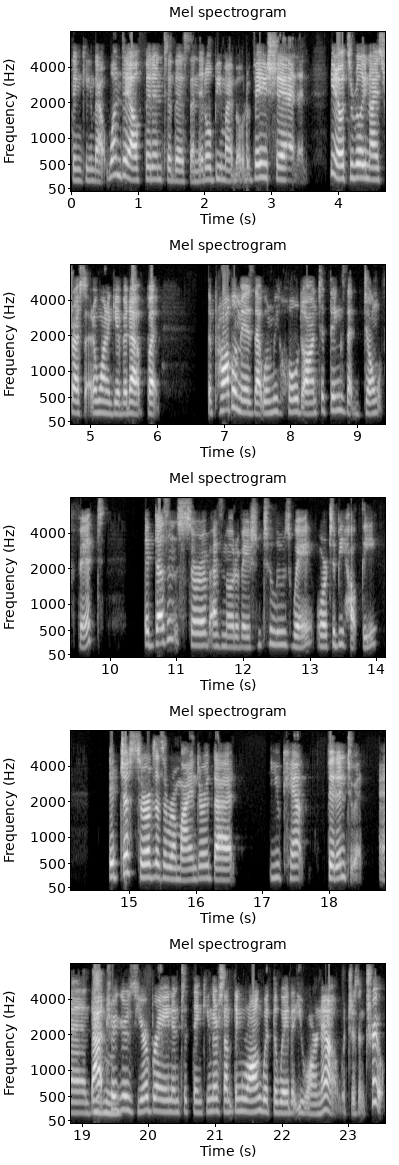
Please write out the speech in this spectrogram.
thinking that one day I'll fit into this and it'll be my motivation. And, you know, it's a really nice dress. I don't want to give it up. But the problem is that when we hold on to things that don't fit, it doesn't serve as motivation to lose weight or to be healthy. It just serves as a reminder that you can't fit into it. And that mm-hmm. triggers your brain into thinking there's something wrong with the way that you are now, which isn't true.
